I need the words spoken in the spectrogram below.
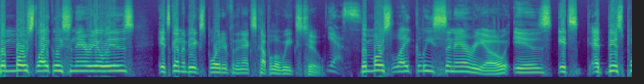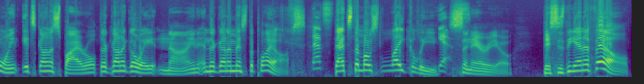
the most likely scenario is it's going to be exploited for the next couple of weeks too. Yes. The most likely scenario is it's at this point it's going to spiral. They're going to go 8 and 9 and they're going to miss the playoffs. That's That's the most likely Yes. scenario. This is the NFL.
